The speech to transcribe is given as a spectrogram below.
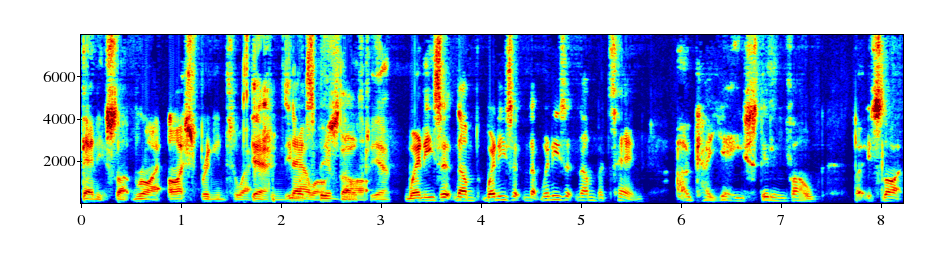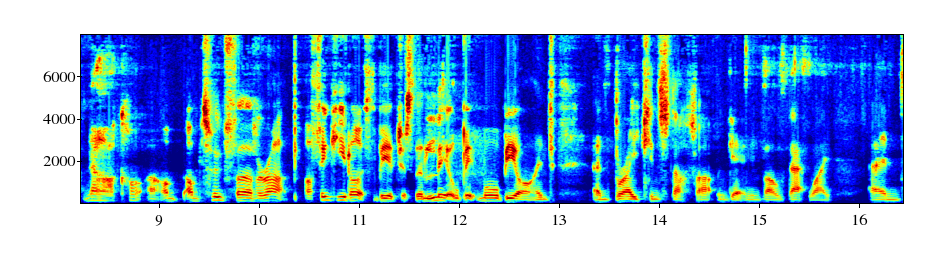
Then it's like right, I spring into yeah, action. he now wants to be I'll involved. start. Yeah, When he's at number when he's at when he's at number ten, okay, yeah, he's still involved. But it's like no, I can't. I'm I'm too further up. I think he likes to be just a little bit more behind and breaking stuff up and getting involved that way. And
